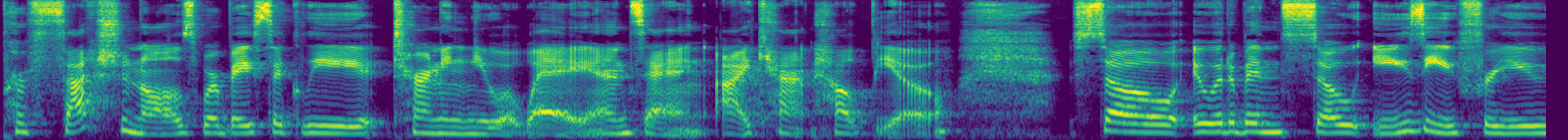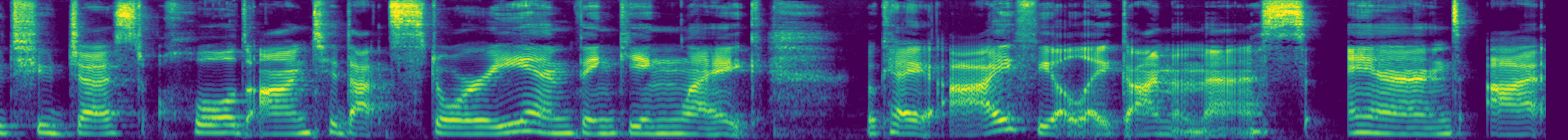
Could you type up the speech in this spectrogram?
professionals were basically turning you away and saying, I can't help you. So it would have been so easy for you to just hold on to that story and thinking, like, okay, I feel like I'm a mess and I,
